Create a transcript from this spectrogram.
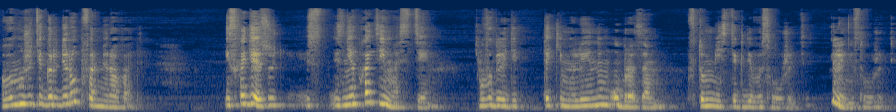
Вы можете гардероб формировать, исходя из, из, из необходимости выглядеть таким или иным образом в том месте, где вы служите или не служите.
